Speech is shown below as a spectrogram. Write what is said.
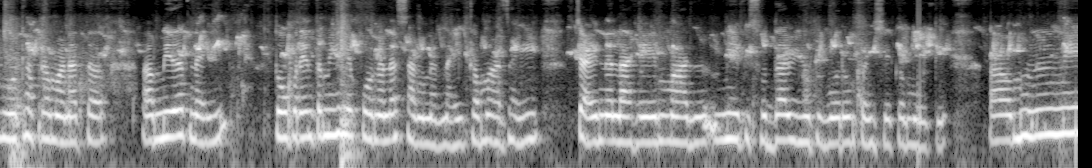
मोठ्या प्रमाणात मिळत नाही तोपर्यंत मी हे कोणालाच सांगणार नाही का माझाही चॅनल आहे माझ मी सुद्धा यूट्यूबवरून पैसे कमवते. म्हणून मी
